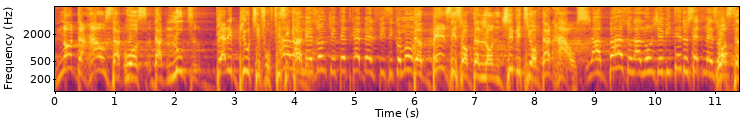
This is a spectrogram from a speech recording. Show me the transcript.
not the house that was that looked very beautiful pas la physically. maison qui était très belle physiquement. The basis of the longevity of that house La base de la longévité de cette maison, was the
